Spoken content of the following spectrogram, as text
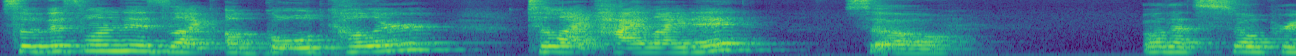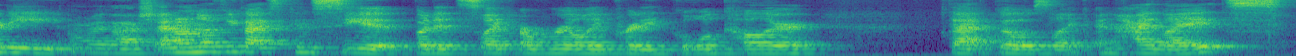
So this one is like a gold color to like highlight it. So, Oh, that's so pretty. Oh my gosh. I don't know if you guys can see it, but it's like a really pretty gold color that goes like in highlights.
